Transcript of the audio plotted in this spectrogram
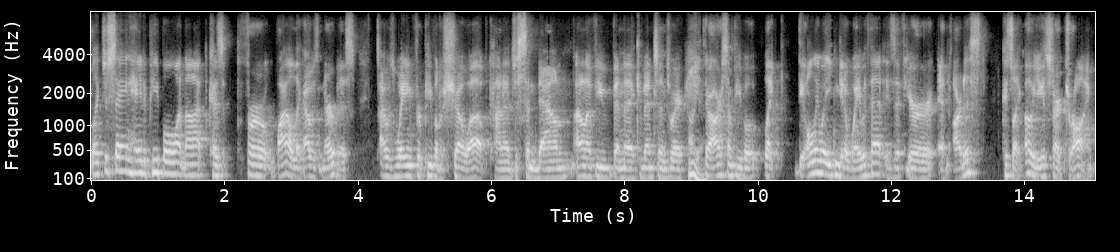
like just saying hey to people and whatnot. Cause for a while, like I was nervous. I was waiting for people to show up, kind of just sitting down. I don't know if you've been to conventions where oh, yeah. there are some people like the only way you can get away with that is if you're an artist, because like, oh, you can start drawing.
